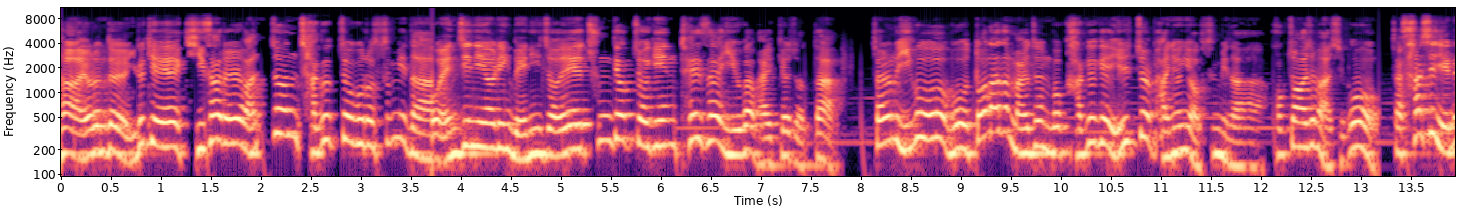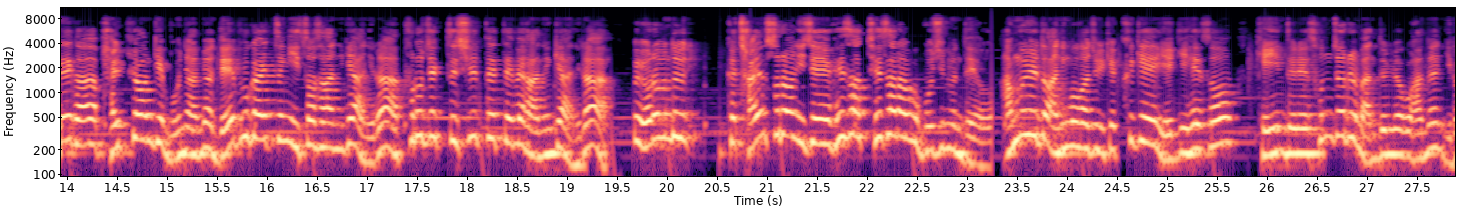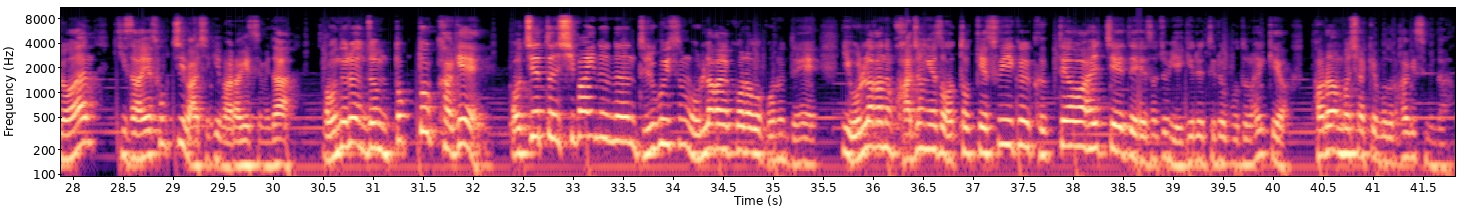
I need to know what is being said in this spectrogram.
자, 여러분들, 이렇게 기사를 완전 자극적으로 씁니다. 뭐 엔지니어링 매니저의 충격적인 퇴사 이유가 밝혀졌다. 자, 여러분들, 이거 뭐 떠나든 말든 뭐 가격에 일절 반영이 없습니다. 걱정하지 마시고. 자, 사실 얘네가 발표한 게 뭐냐면 내부 갈등이 있어서 하는 게 아니라 프로젝트 실패 때문에 가는 게 아니라 그 여러분들 그 자연스러운 이제 회사 퇴사라고 보시면 돼요. 아무 일도 아닌 거 가지고 이렇게 크게 얘기해서 개인들의 손절을 만들려고 하는 이러한 기사에 속지 마시기 바라겠습니다. 자, 오늘은 좀 똑똑하게 어찌됐든 시바이누는 들고 있으면 올라갈 거라고 보는데 이 올라가는 과정에서 어떻게 수익을 극대화할지에 대해서 좀 얘기를 드려보도록 할게요. 바로 한번 시작해 보도록 하겠습니다.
